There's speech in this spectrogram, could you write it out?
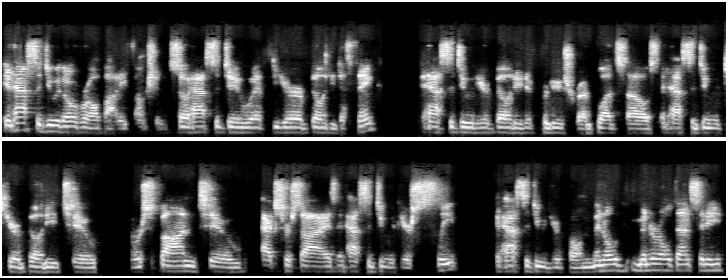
It has to do with overall body function. So it has to do with your ability to think. It has to do with your ability to produce red blood cells. It has to do with your ability to respond to exercise. It has to do with your sleep. It has to do with your bone mineral, mineral density.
